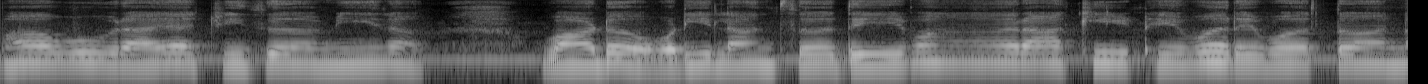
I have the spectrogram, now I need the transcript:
भाऊरायाची जमीन. वाड वडिलांचं देवा राखी ठेव रे वतन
